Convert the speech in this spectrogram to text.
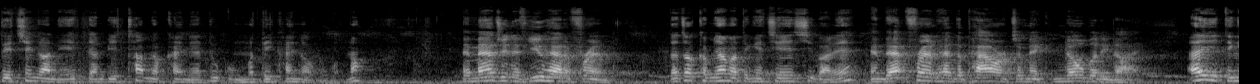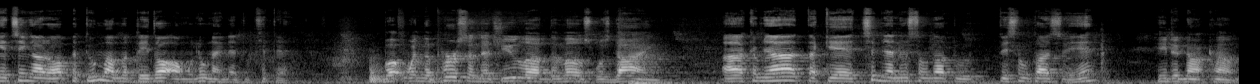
te chen ga ne pian bi tha myo khai ne tu ko ma te khai no no. Imagine if you had a friend. And that friend had the power to make nobody die. But when the person that you loved the most was dying, he did not come.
